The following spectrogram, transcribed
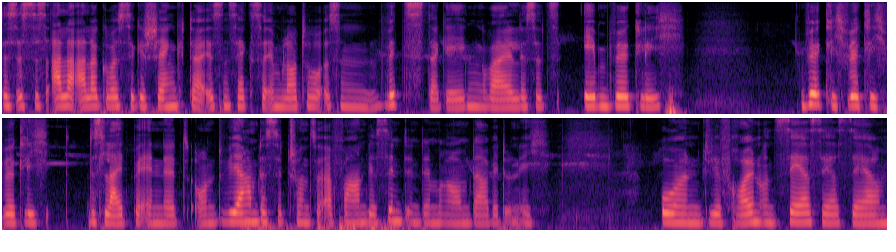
das ist das aller, allergrößte Geschenk. Da ist ein Sechser im Lotto, ist ein Witz dagegen, weil es jetzt eben wirklich, wirklich, wirklich, wirklich das Leid beendet. Und wir haben das jetzt schon so erfahren. Wir sind in dem Raum, David und ich. Und wir freuen uns sehr, sehr, sehr,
